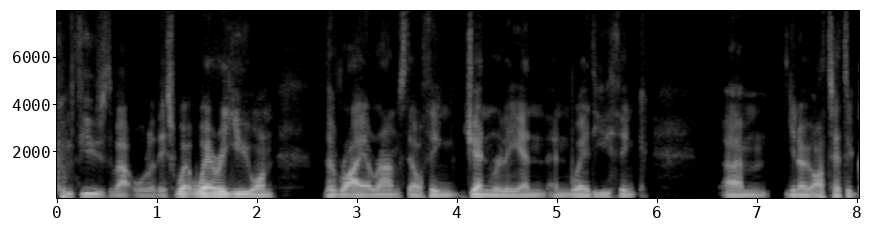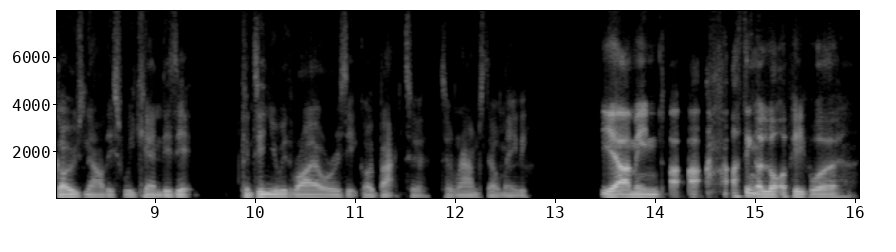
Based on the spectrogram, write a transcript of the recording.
confused about all of this. Where, where are you on the Raya Ramsdale thing generally, and and where do you think, um, you know, Arteta goes now this weekend? Is it continue with Raya, or is it go back to to Ramsdale maybe? Yeah, I mean, I, I think a lot of people are,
